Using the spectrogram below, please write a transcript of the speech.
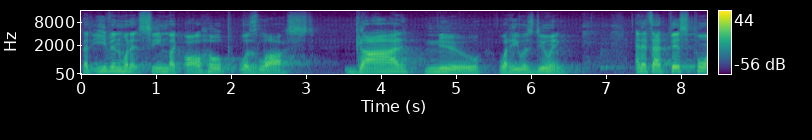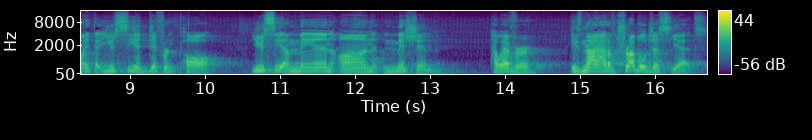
that even when it seemed like all hope was lost, God knew what he was doing. And it's at this point that you see a different Paul. You see a man on mission. However, he's not out of trouble just yet.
